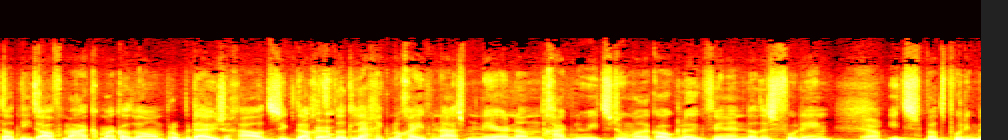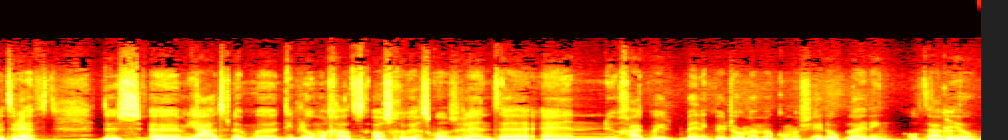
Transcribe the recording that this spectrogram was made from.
dat niet afmaken. Maar ik had wel een propeduizen gehaald. Dus ik dacht, dat leg ik nog even naast me neer. En dan ga ik nu iets doen wat ik ook leuk vind. En dat is voeding. Ja. Iets wat voeding betreft. Dus ehm, ja, toen heb ik mijn diploma gehad als gewichtsconsulente. En nu ga ik weer, ben ik weer door met mijn commerciële opleiding op de HBO.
